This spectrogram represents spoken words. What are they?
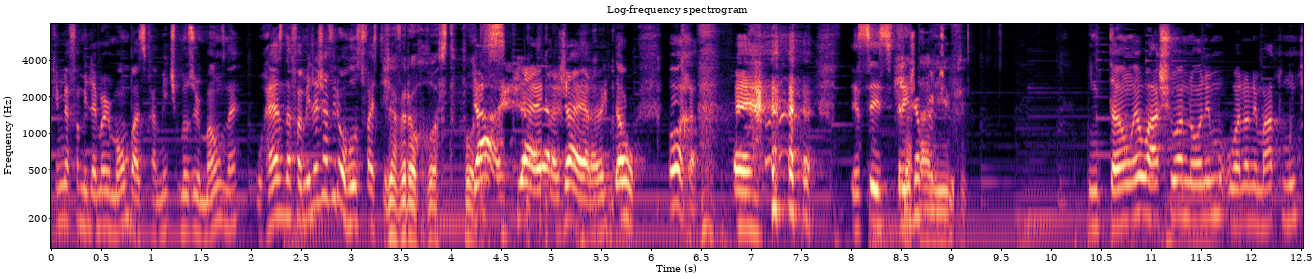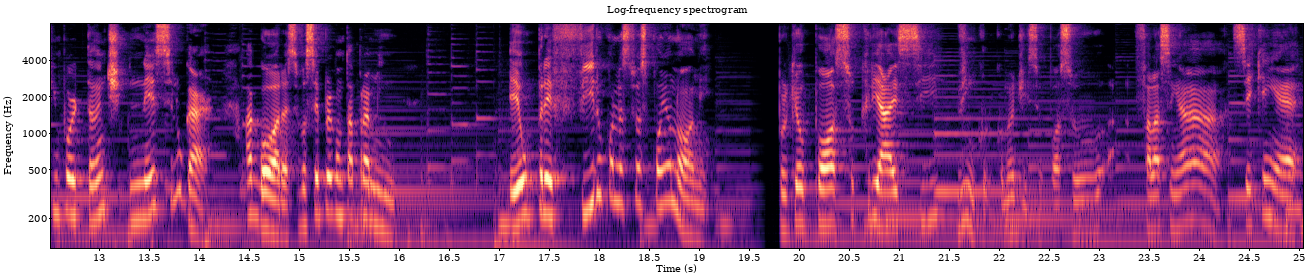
Porque minha família é meu irmão, basicamente, meus irmãos, né? O resto da família já virou rosto faz tempo. Já virou rosto, pô. Já, já era, já era. Então, porra, é... esse, esse trem já, já tá livre. Então eu acho o, anônimo, o anonimato muito importante nesse lugar. Agora, se você perguntar para mim, eu prefiro quando as pessoas põem o nome. Porque eu posso criar esse vínculo, como eu disse. Eu posso falar assim, ah, sei quem é.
